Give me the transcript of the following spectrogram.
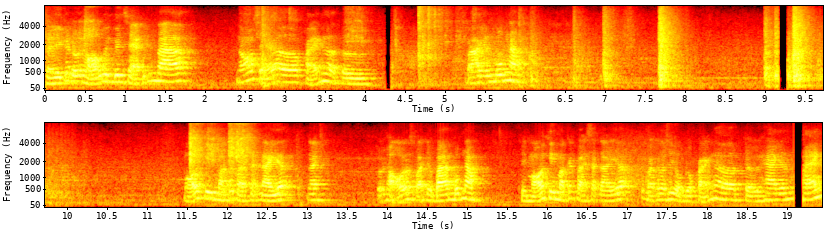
Thì cái tuổi thọ của pin pin sạc của chúng ta nó sẽ ờ, khoảng là từ 3 đến 4 năm. Mỗi khi mà các bạn sạc đầy á, đây tuổi thọ nó phải từ 3 đến 4 năm. Thì mỗi khi mà các bạn sạc đầy á các bạn có thể sử dụng được khoảng ờ, từ 2 đến 3 tháng.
